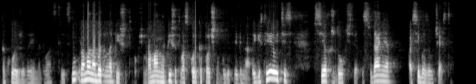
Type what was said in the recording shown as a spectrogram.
такое же время, 20.30. Ну, Роман об этом напишет. В общем, Роман напишет, во сколько точно будет вебинар. Регистрируйтесь. Всех жду в четверг. До свидания. Спасибо за участие.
